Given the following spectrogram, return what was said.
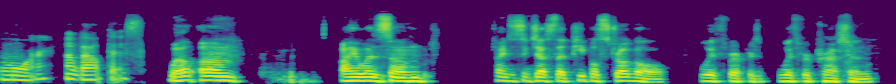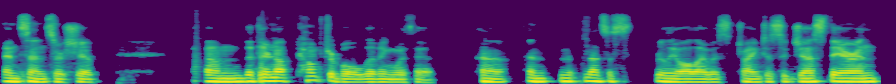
more about this? Well, um, I was um, trying to suggest that people struggle with with repression and censorship, um, that they're not comfortable living with it, uh, and that's a really all I was trying to suggest there. And,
